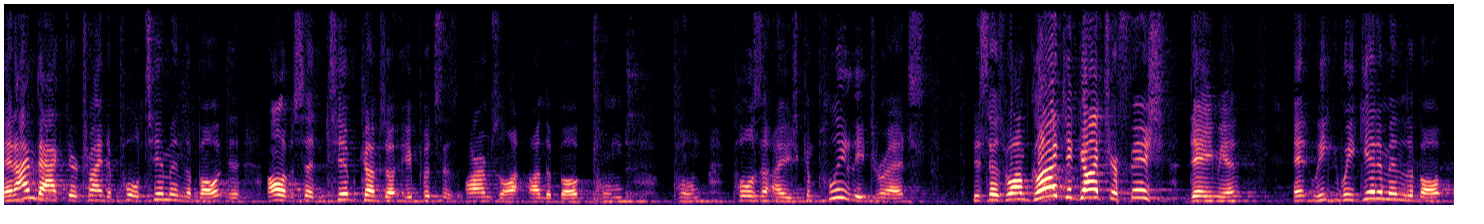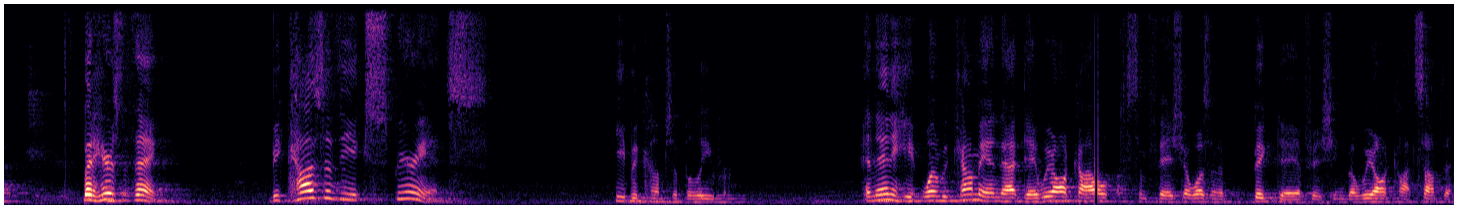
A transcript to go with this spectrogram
And I'm back there trying to pull Tim in the boat. And all of a sudden, Tim comes up, he puts his arms on, on the boat, boom, boom, pulls it. He's completely drenched. He says, Well, I'm glad you got your fish, Damien. And we, we get him into the boat. But here's the thing because of the experience, he becomes a believer. And then he, when we come in that day, we all caught some fish. It wasn't a big day of fishing, but we all caught something.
